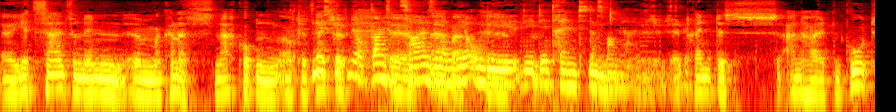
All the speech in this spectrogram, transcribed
Äh, jetzt Zahlen zu nennen, äh, man kann das nachgucken auf der nee, Zeitschrift. Es geht mir auch gar nicht um äh, Zahlen, sondern aber, mehr um die, äh, die, den Trend. Das war mir eigentlich wichtig. Der Trend ist anhaltend gut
